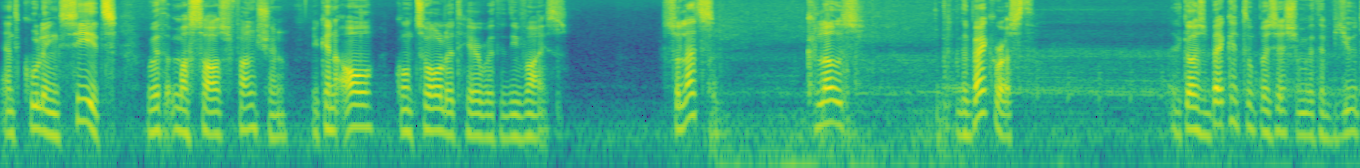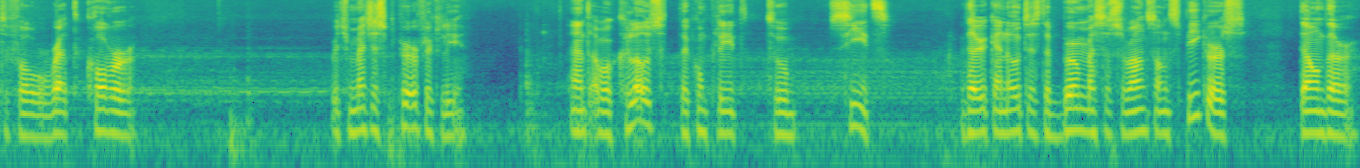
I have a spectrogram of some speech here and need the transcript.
and cooling seats with massage function. You can all control it here with the device. So let's close the backrest. It goes back into position with a beautiful red cover which matches perfectly. And I will close the complete two seats. There you can notice the Burmester surround sound speakers down there.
